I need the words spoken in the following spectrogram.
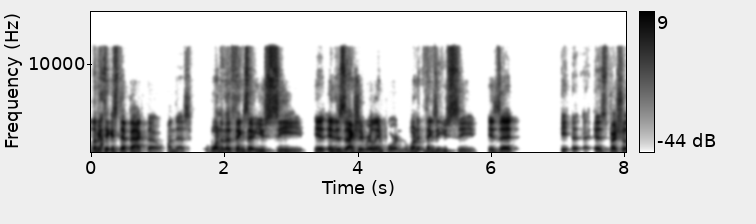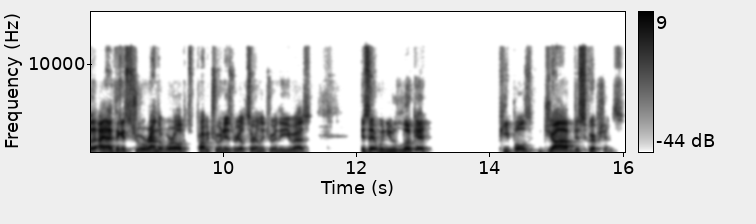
let me take a step back though on this. One of the things that you see is, and this is actually really important. One of the things that you see is that especially I think it's true around the world, it's probably true in Israel, it's certainly true in the US, is that when you look at people's job descriptions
